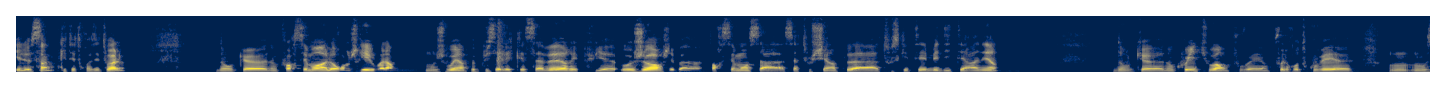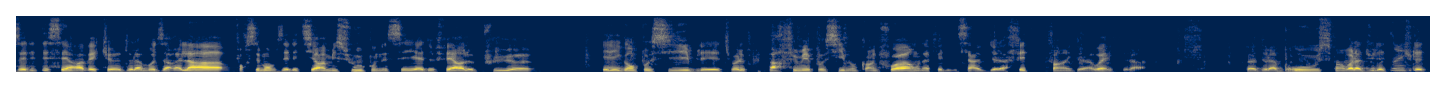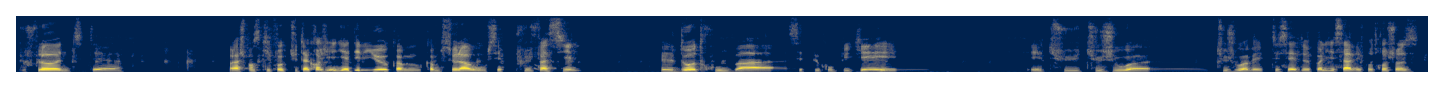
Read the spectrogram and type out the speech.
et le 5 qui était trois étoiles. Donc, euh, donc forcément, à l'Orangerie, voilà, on jouait un peu plus avec les saveurs, et puis au Georges, eh ben, forcément, ça, ça touchait un peu à tout ce qui était méditerranéen. Donc, euh, donc oui, tu vois, on pouvait, on pouvait le retrouver. Euh, on, faisait des desserts avec euh, de la mozzarella. Forcément, on faisait des tiramisu qu'on essayait de faire le plus élégant possible et tu vois le plus parfumé possible. Encore une fois, on a fait des desserts avec de la fête, enfin avec de la, ouais, de la, bah, de la brousse, enfin voilà, du lait, du lait de bufflone. C'était, voilà, je pense qu'il faut que tu t'accroches. Il y a des lieux comme comme ceux-là où c'est plus facile et d'autres où bah c'est plus compliqué et, et tu, tu joues tu joues avec, tu essaies de pallier ça avec autre chose.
